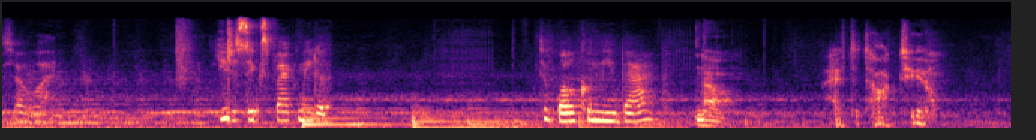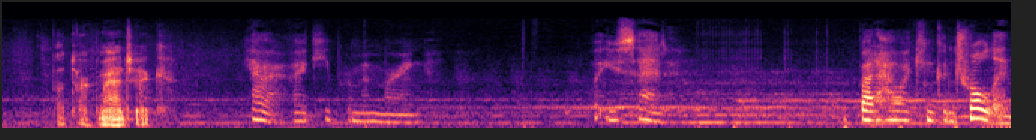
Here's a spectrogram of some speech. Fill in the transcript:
So what? You just expect me to. to welcome you back? No. I have to talk to you about dark magic. Yeah, I keep remembering what you said about how I can control it.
